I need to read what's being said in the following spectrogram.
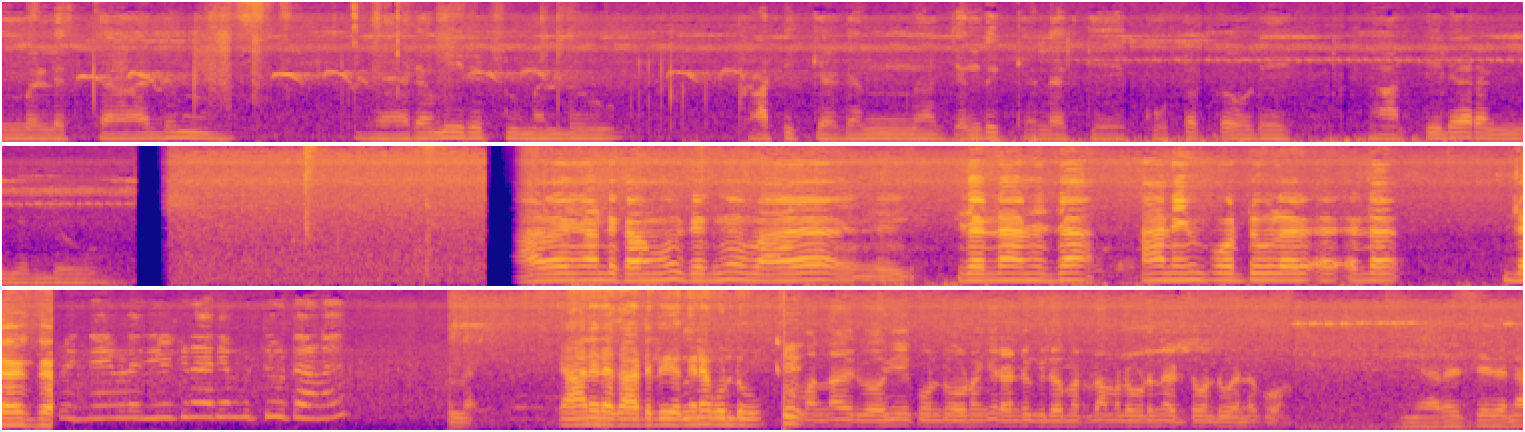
നേരം വെളുത്താലും നേരമിരട്ടുമല്ലോ. കാട്ടിക്കിടന്ന ജന്തുക്കളൊക്കെ കൂട്ടത്തോടെ നാട്ടിലിറങ്ങിയല്ലോ. ആളെങ്ങാണ്ട് കങ്ങ് തെങ്ങ് വാഴ ഇതെല്ലാം വെച്ചാൽ ആനയും പോത്തുകൾ എല്ലാം ഇതൊക്കെ പിന്നെ ഇവിടെ ജീവിക്കുന്ന കാര്യം ബുദ്ധിമുട്ടാണ്? ഞാനിനെ കാട്ടിൽ എങ്ങനെ കൊണ്ടുപോകും? വന്ന രോഗിയെ കൊണ്ടുപോകണമെങ്കിൽ രണ്ട് കിലോമീറ്റർ നമ്മൾ ഇവിടുന്ന് എടുത്തുകൊണ്ട് തന്നെ പോകണം. ഞായറാഴ്ച തന്നെ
